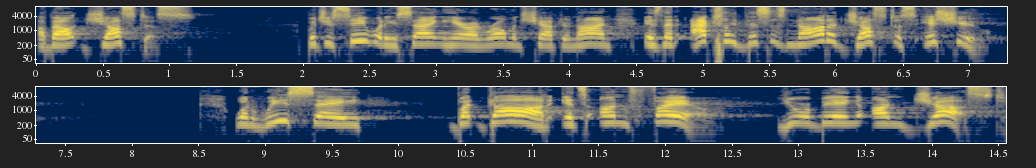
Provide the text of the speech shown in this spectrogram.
about justice. But you see what he's saying here in Romans chapter 9 is that actually this is not a justice issue. When we say, but God, it's unfair, you're being unjust,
